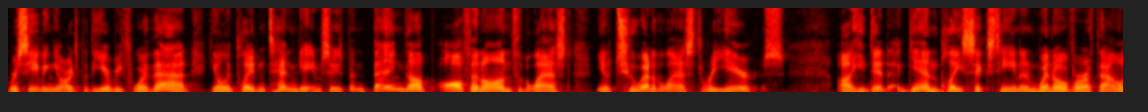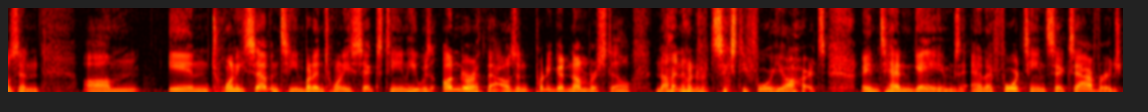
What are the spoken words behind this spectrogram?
receiving yards, but the year before that, he only played in 10 games. So he's been banged up off and on for the last, you know, two out of the last three years. Uh, he did again play 16 and went over a thousand. Um, in 2017, but in 2016 he was under a thousand, pretty good number still, 964 yards in 10 games and a 14.6 average.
